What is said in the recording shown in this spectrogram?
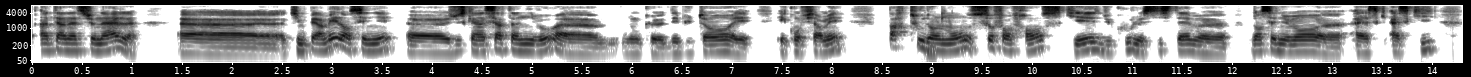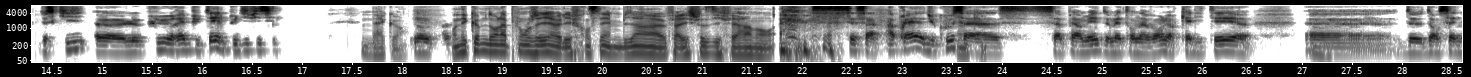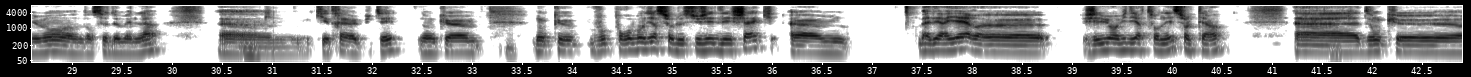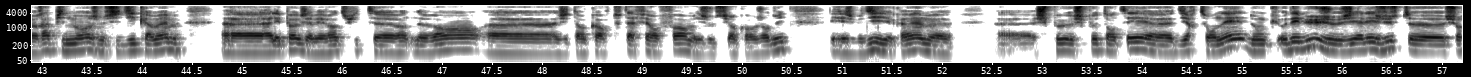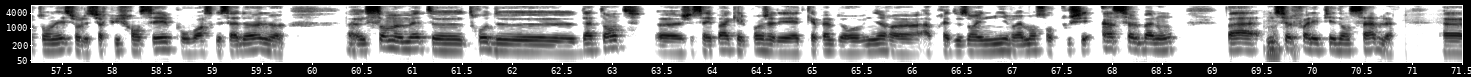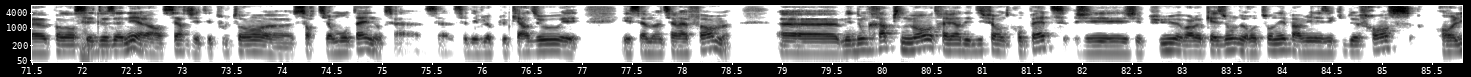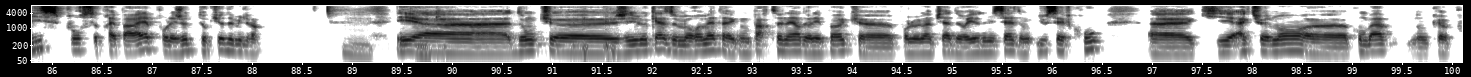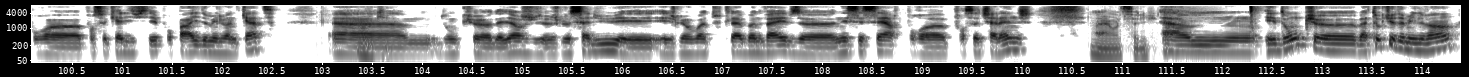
international qui me permet d'enseigner jusqu'à un certain niveau, donc débutant et, confirmé, partout dans le monde, sauf en France, qui est du coup le système d'enseignement à, ski, de ski le plus réputé et le plus difficile. D'accord. On est comme dans la plongée, les Français aiment bien faire les choses différemment. c'est ça. Après, du coup, ça, ça permet de mettre en avant leur qualité euh, euh d'enseignement dans ce domaine-là. qui est très réputé. Donc, donc pour rebondir sur le sujet de l'échec, bah derrière, j'ai eu envie d'y retourner sur le terrain. donc rapidement, je me suis dit quand même, à l'époque, j'avais 28, 29 ans, j'étais encore tout à fait en forme et je le suis encore aujourd'hui. Et je me dis quand même, euh, je peux je peux tenter euh, d'y retourner. Donc au début, j'y allais juste, euh, je suis retourné sur le circuit français pour voir ce que ça donne, sans me mettre trop de d'attente. je savais pas à quel point j'allais être capable de revenir après deux ans et demi vraiment sans toucher un seul ballon, pas une seule fois les pieds dans le sable. Pendant ces deux années. Alors certes, j'étais tout le temps sorti en montagne, donc ça, ça, ça, développe le cardio et, et ça maintient la forme. Euh, mais donc rapidement, au travers des différentes compètes, j'ai pu avoir l'occasion de retourner parmi les équipes de France en lice pour se préparer pour les Jeux de Tokyo 2020. Hmm. Et euh, donc euh, j'ai eu l'occasion de me remettre avec mon partenaire de l'époque euh, pour l'Olympiade de Rio 2016, donc Youssef Krou, euh, qui est actuellement combat donc pour pour se qualifier pour Paris 2024. Euh, donc euh, d'ailleurs, je, je, le salue et, et, je lui envoie toute la bonne vibes euh, nécessaire pour pour ce challenge. Ouais, on le salue. et donc, bah, Tokyo 2020.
